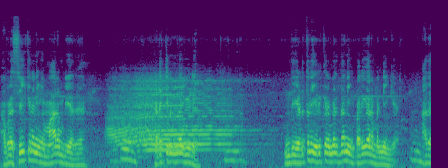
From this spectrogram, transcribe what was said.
அவ்வளோ சீக்கிரம் நீங்கள் மாற முடியாது. கிடைக்கணும்ல வீடு. இந்த இடத்துல இருக்கிற மாதிரி தான் நீங்கள் பரிகாரம் பண்ணீங்க. அதை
